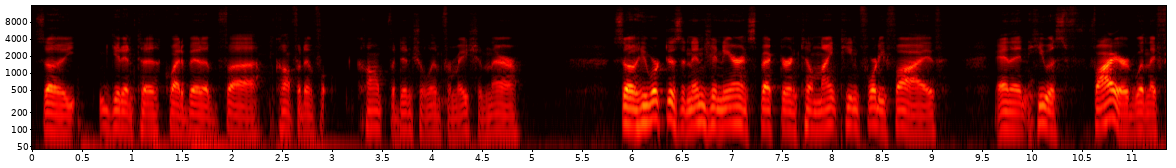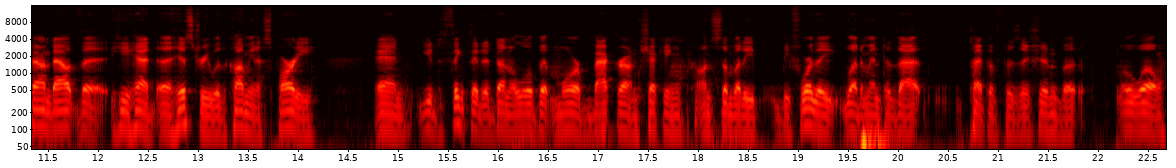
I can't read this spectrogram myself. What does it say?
So you get into quite a bit of uh, confidential confidential information there. So he worked as an engineer inspector until 1945, and then he was fired when they found out that he had a history with the Communist Party. And you'd think they'd have done a little bit more background checking on somebody before they let him into that type of position, but oh well.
